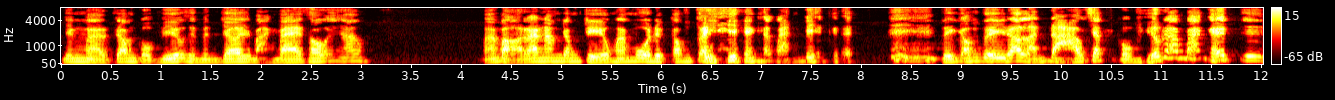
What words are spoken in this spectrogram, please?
Nhưng mà trong cổ phiếu thì mình chơi bạn bè thôi không? Mà bỏ ra 500 triệu mà mua được công ty các bạn biết. Thì công ty đó lãnh đạo sách cổ phiếu ra bán hết chứ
